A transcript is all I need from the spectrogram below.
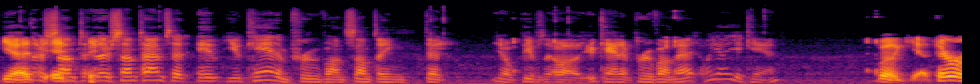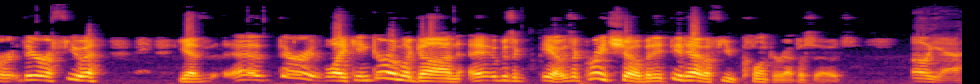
yeah, it, There's it- some there's sometimes that if you can improve on something that you know people say, oh, you can't improve on that. Oh yeah, you can. Well, yeah, there are there are a few. Uh, yeah, uh, there are like in Gurren Lagann. It was a yeah, it was a great show, but it did have a few clunker episodes. Oh yeah,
